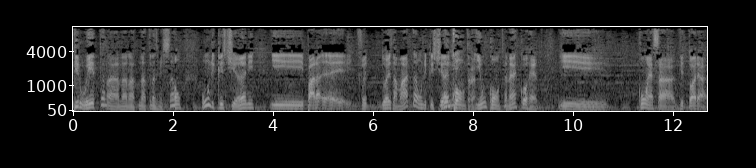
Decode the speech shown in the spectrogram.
pirueta na, na, na- na transmissão, um de Cristiane e para eh, foi dois da Marta, um de Cristiane Um contra. e um contra, né? Correto. E com essa vitória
